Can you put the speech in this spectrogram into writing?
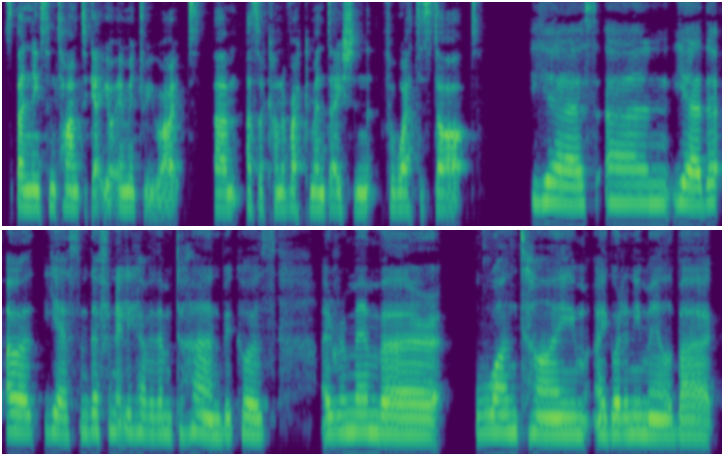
spending some time to get your imagery right um, as a kind of recommendation for where to start Yes, and yeah, the, uh, yes, and definitely have them to hand because I remember one time I got an email back.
